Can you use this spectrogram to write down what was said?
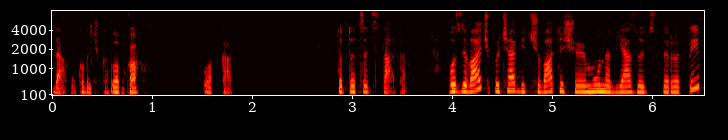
Да, у кавичках лапках. лапках. Тобто це цитата. Позивач почав відчувати, що йому нав'язують стереотип.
